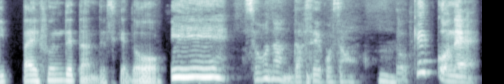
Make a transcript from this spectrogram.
いっぱい踏んでたんですけど、ええそうなんだ、聖子さん。うん結構ね、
